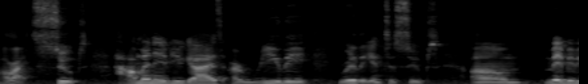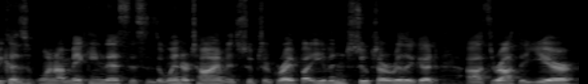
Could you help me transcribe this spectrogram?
all right, soups. How many of you guys are really, really into soups? Um, maybe because when I'm making this, this is the winter time and soups are great, but even soups are really good uh, throughout the year.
